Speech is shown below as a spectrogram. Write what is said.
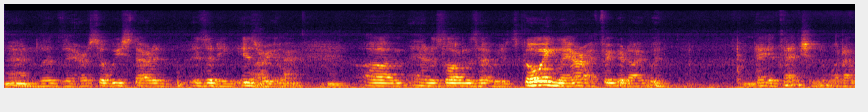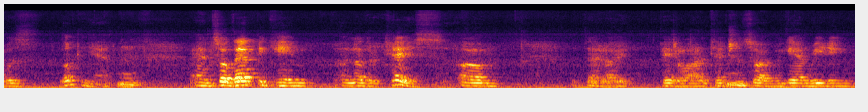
and Mm. lived there. So we started visiting Israel, Okay. Mm. um, and as long as I was going there, I figured I would pay attention to what I was looking at, Mm. and so that became another case um, that I paid a lot of attention. So I began reading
